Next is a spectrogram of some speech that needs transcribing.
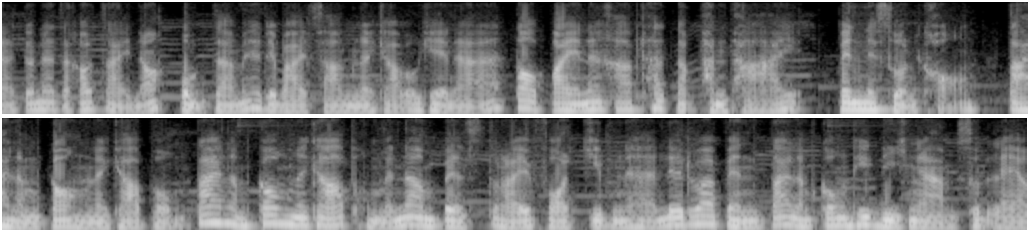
นะก็น่าจะเข้าใจเนาะผมจะไม่อธิบายซ้ำนะครับโอเคนะ ต่อไปนะครับถ้าจากพันท้ายเป็นในส่วนของ ใต้ลำกล้องนะครับผมใต้ลำกล้องนะครับผมแนะนำเป็น Strike for Grip นะฮะเรียกว่าเป็นใต้ลำกล้องที่ดีงามสุดแล้ว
